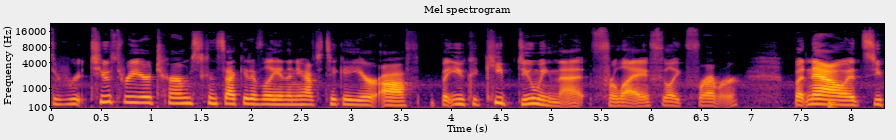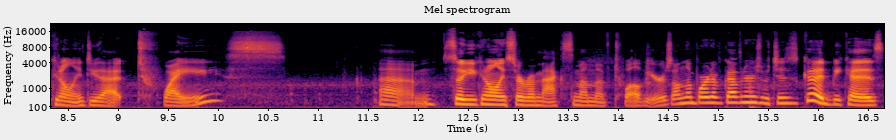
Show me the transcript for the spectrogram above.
three, two three-year terms consecutively and then you have to take a year off, but you could keep doing that for life, like forever. But now it's you can only do that twice. Um, so you can only serve a maximum of 12 years on the board of governors, which is good because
